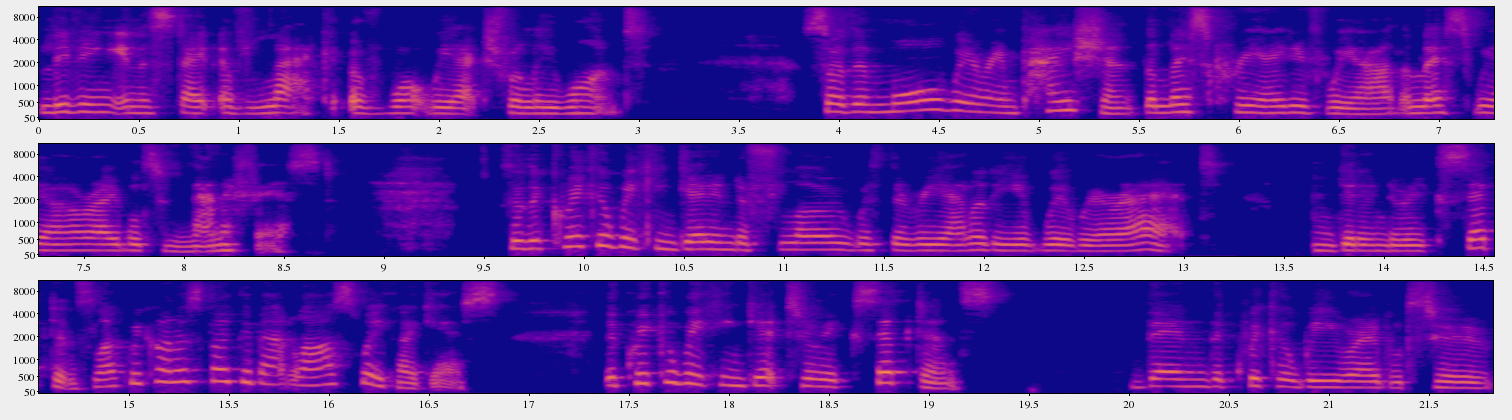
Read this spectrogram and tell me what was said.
living in a state of lack of what we actually want. So the more we're impatient, the less creative we are, the less we are able to manifest. So the quicker we can get into flow with the reality of where we're at and get into acceptance, like we kind of spoke about last week, I guess, the quicker we can get to acceptance, then the quicker we were able to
